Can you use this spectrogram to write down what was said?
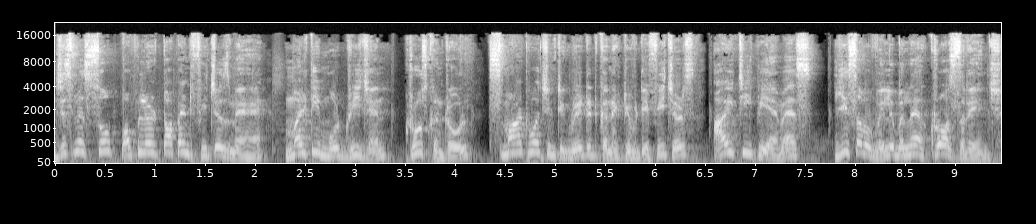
जिसमें so popular top end features में है multi mode regen cruise control smart watch integrated connectivity features ITPMS ये सब अवेलेबल है अक्रॉस द रेंज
